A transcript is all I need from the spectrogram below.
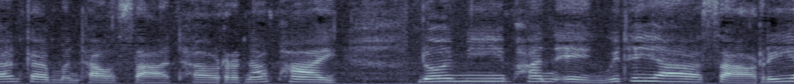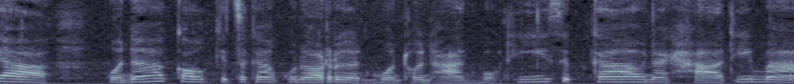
ด้านการบรรเทาสาธารณภัย โดยมีพันเอกวิทยาสาริยา หัวหน้ากองกิจการพลเรือนมณฑลทหารบกที่ 29 นะคะ ที่มา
